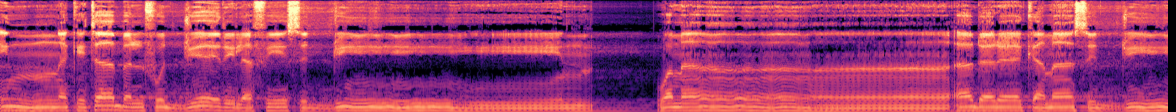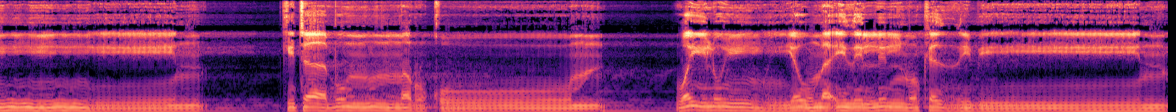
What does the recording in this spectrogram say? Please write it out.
إن كتاب الفجير لفي سجين. وما أدريك ما سجين. كتاب مرقوم. ويل يومئذ للمكذبين.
